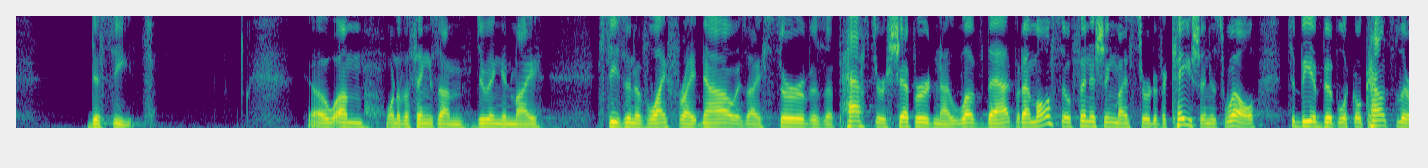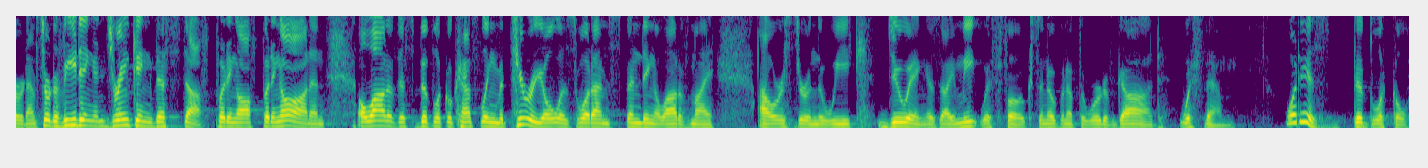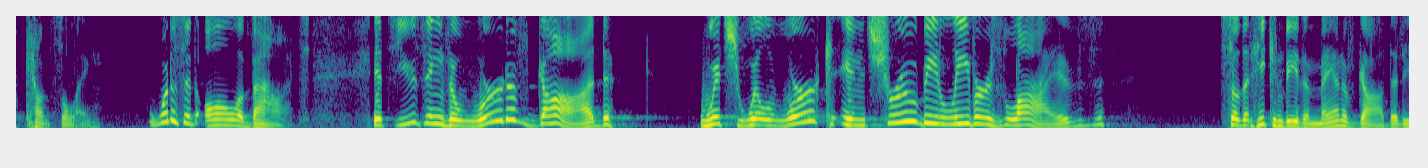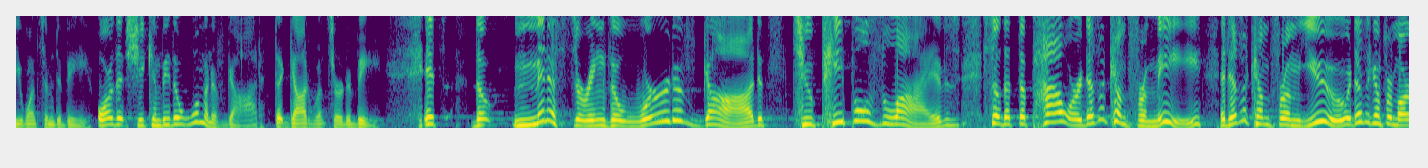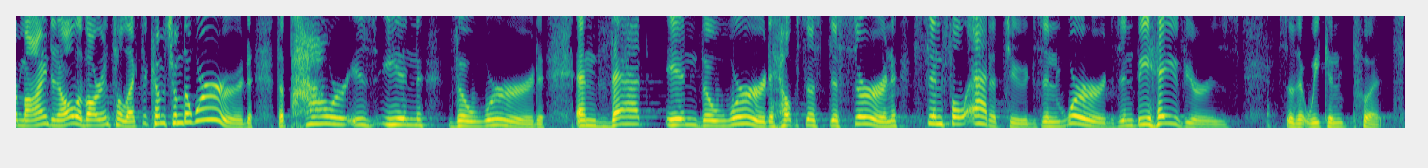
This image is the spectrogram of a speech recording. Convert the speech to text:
deceit. You know, um, one of the things I'm doing in my season of life right now is I serve as a pastor shepherd, and I love that. But I'm also finishing my certification as well to be a biblical counselor. And I'm sort of eating and drinking this stuff, putting off, putting on. And a lot of this biblical counseling material is what I'm spending a lot of my hours during the week doing as I meet with folks and open up the Word of God with them. What is biblical counseling? What is it all about? It's using the Word of God, which will work in true believers' lives, so that he can be the man of God that he wants him to be, or that she can be the woman of God that God wants her to be. It's the ministering the word of God to people's lives so that the power doesn't come from me, it doesn't come from you, it doesn't come from our mind and all of our intellect, it comes from the word. The power is in the word. And that in the word helps us discern sinful attitudes and words and behaviors so that we can put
